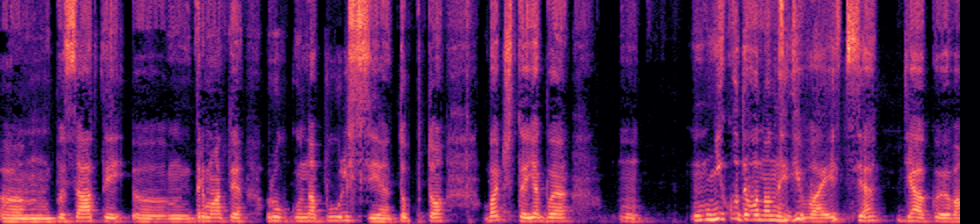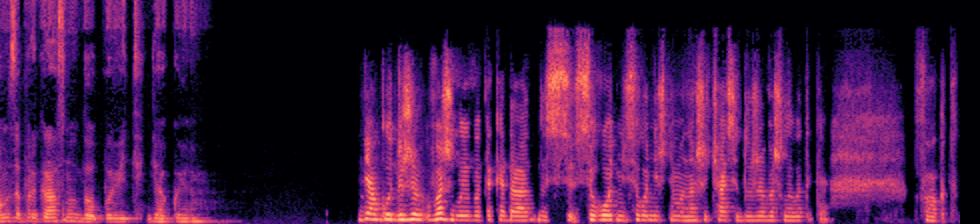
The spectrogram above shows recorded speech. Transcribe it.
ем, писати, ем, тримати руку на пульсі. Тобто, бачите, якби нікуди воно не дівається. Дякую вам за прекрасну доповідь. Дякую. Дякую, дуже важливо таке, да, сьогодні, в сьогоднішньому нашій часі дуже важливе таке факт.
